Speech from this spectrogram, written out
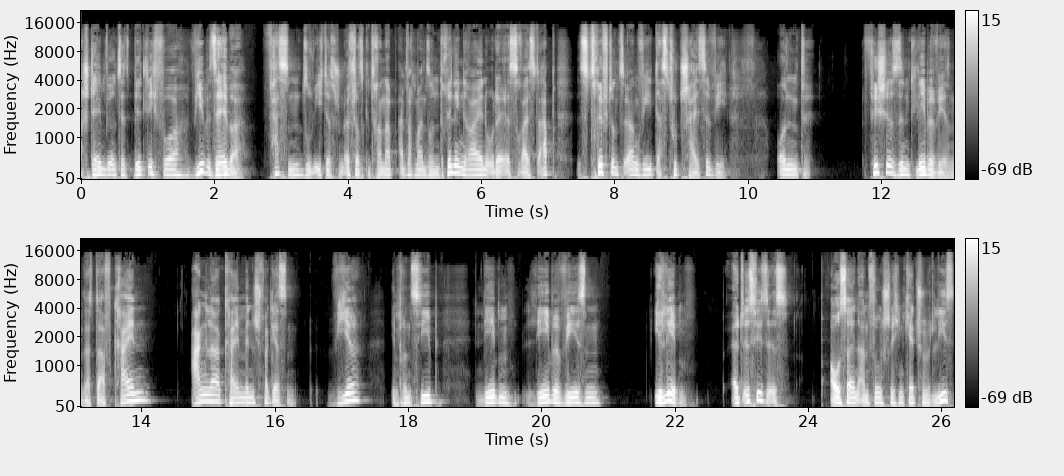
Stellen wir uns jetzt bildlich vor, wir selber fassen, so wie ich das schon öfters getan habe, einfach mal in so ein Drilling rein oder es reißt ab, es trifft uns irgendwie, das tut scheiße weh. Und Fische sind Lebewesen, das darf kein Angler, kein Mensch vergessen. Wir im Prinzip leben Lebewesen ihr Leben. Es ist, wie es ist außer in Anführungsstrichen Catch and Release,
